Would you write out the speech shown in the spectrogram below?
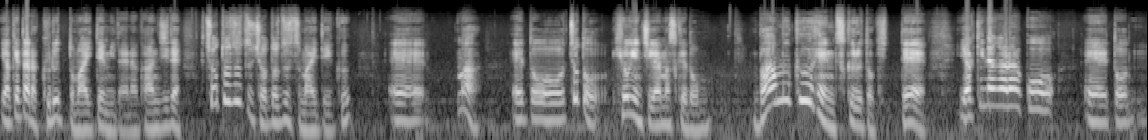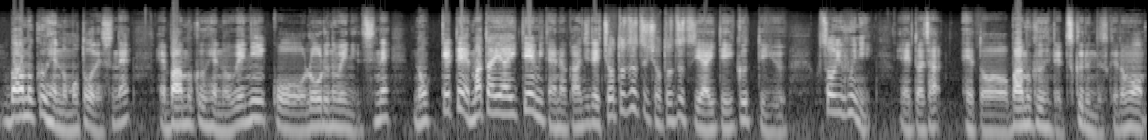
焼けたらくるっと巻いてみたいな感じで、ちょっとずつちょっとずつ巻いていく。えー、まあ、えっ、ー、と、ちょっと表現違いますけど、バームクーヘン作るときって、焼きながらこう、えっ、ー、と、バームクーヘンの素をですね、バームクーヘンの上に、こう、ロールの上にですね、乗っけて、また焼いて、みたいな感じで、ちょっとずつちょっとずつ焼いていくっていう、そういうふうに、えっ、ー、と、じゃ、えっ、ー、と、バームクーヘンで作るんですけども、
